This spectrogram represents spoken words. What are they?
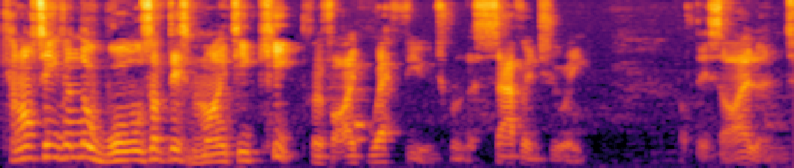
Cannot even the walls of this mighty keep provide refuge from the savagery of this island?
